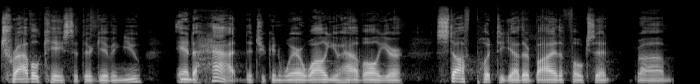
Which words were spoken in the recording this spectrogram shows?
travel case that they're giving you, and a hat that you can wear while you have all your stuff put together by the folks at. Um,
